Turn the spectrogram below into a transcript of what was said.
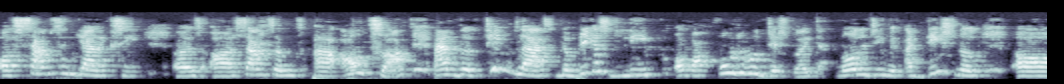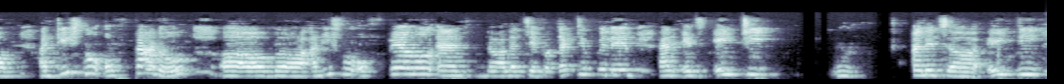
of Samsung Galaxy uh, uh, Samsung's uh, Ultra and the thin glass the biggest leap of our foldable display technology with additional um, additional of panel uh, additional of panel and uh, let's say protective film and it's 80 mm, and it's uh 80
